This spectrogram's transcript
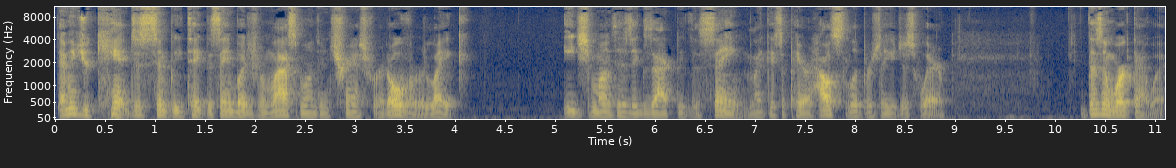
that means you can't just simply take the same budget from last month and transfer it over. Like each month is exactly the same. Like it's a pair of house slippers that you just wear. It doesn't work that way.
